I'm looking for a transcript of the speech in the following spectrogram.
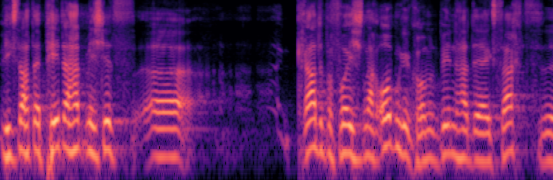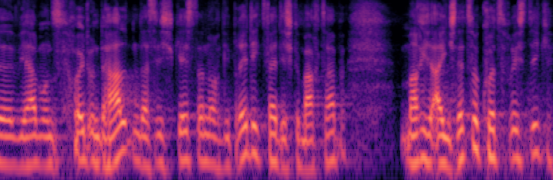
wie gesagt, der Peter hat mich jetzt, äh, gerade bevor ich nach oben gekommen bin, hat er gesagt, äh, wir haben uns heute unterhalten, dass ich gestern noch die Predigt fertig gemacht habe. Mache ich eigentlich nicht so kurzfristig.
